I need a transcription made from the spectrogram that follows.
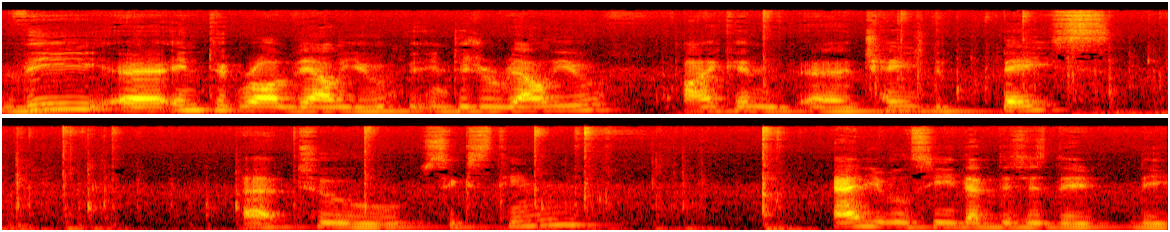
the uh, integral value, the integer value. I can change the base to 16 and you will see that this is the, the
